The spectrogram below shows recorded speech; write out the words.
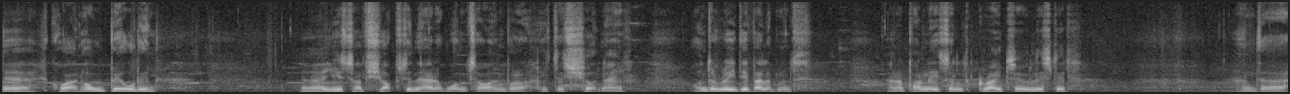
Yeah, quite an old building. Uh, used to have shops in there at one time, but it's just shut now under redevelopment. And apparently it's a grade two listed. And uh,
